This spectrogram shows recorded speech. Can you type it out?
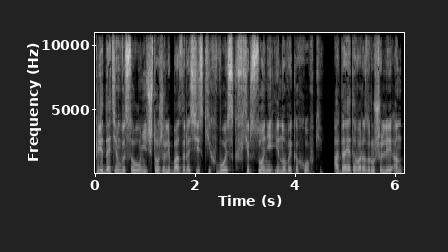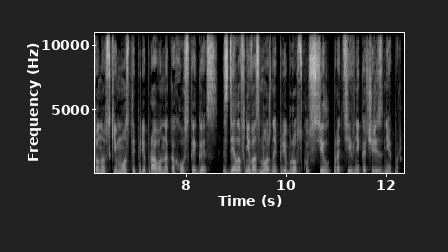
Перед этим ВСУ уничтожили базы российских войск в Херсоне и Новой Каховке. А до этого разрушили Антоновский мост и переправу на Каховской ГЭС, сделав невозможной переброску сил противника через Днепр.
